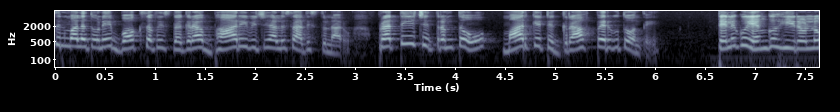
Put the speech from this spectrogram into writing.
సినిమాలతోనే బాక్స్ ఆఫీస్ దగ్గర భారీ విజయాలు సాధిస్తున్నారు. ప్రతి చిత్రంతో మార్కెట్ గ్రాఫ్ పెరుగుతోంది. తెలుగు యంగ్ హీరోల్లో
